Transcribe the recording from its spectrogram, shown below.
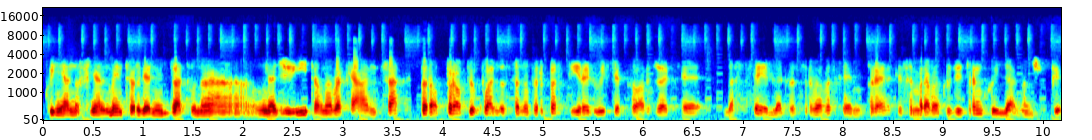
quindi hanno finalmente organizzato una, una, gita, una vacanza, però proprio quando stanno per partire lui si accorge che la stella che osservava sempre, che sembrava così tranquilla, non c'è più.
